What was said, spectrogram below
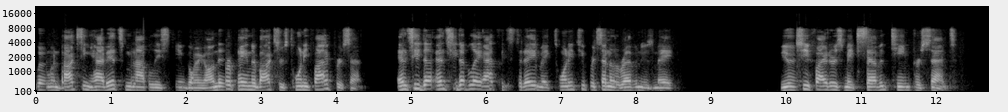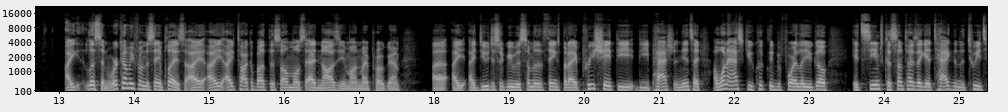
when, when boxing had its monopoly scheme going on, they were paying their boxers 25%. NCAA, NCAA athletes today make 22% of the revenues made. UFC fighters make 17%. I listen. We're coming from the same place. I I, I talk about this almost ad nauseum on my program. Uh, I I do disagree with some of the things, but I appreciate the the passion and the insight. I want to ask you quickly before I let you go. It seems because sometimes I get tagged in the tweets.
